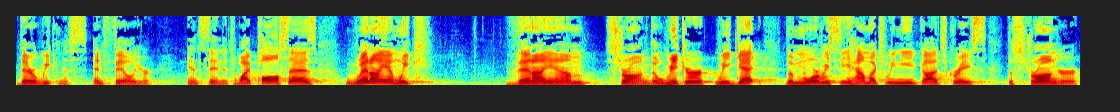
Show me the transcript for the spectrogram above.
their weakness and failure and sin. It's why Paul says, When I am weak, then I am strong. The weaker we get, the more we see how much we need God's grace, the stronger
